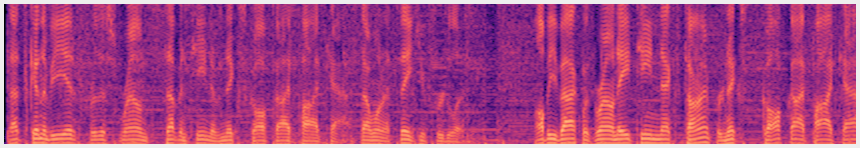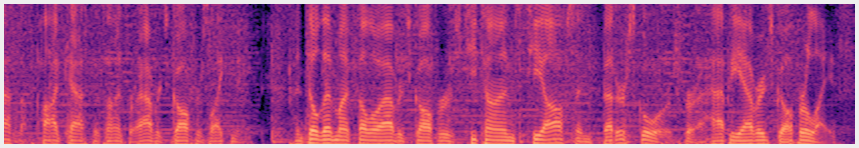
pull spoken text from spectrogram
That's going to be it for this round 17 of Nick's Golf Guy podcast. I want to thank you for listening. I'll be back with round 18 next time for Nick's Golf Guy podcast, a podcast designed for average golfers like me. Until then, my fellow average golfers, tee times, tee offs, and better scores for a happy average golfer life.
